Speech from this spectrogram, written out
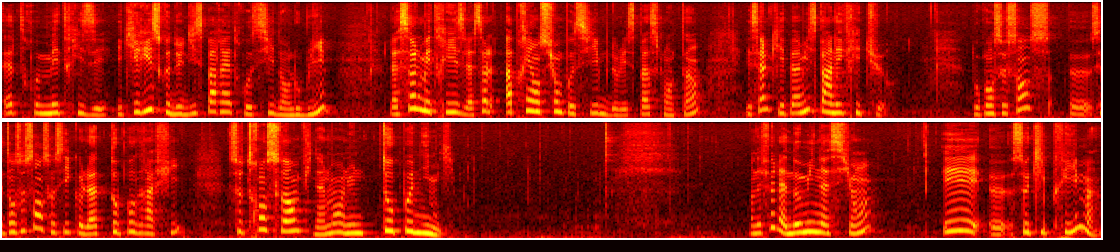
être maîtrisé et qui risque de disparaître aussi dans l'oubli, la seule maîtrise, la seule appréhension possible de l'espace lointain est celle qui est permise par l'écriture. Donc en ce sens, euh, c'est dans ce sens aussi que la topographie se transforme finalement en une toponymie. En effet, la nomination est euh, ce qui prime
